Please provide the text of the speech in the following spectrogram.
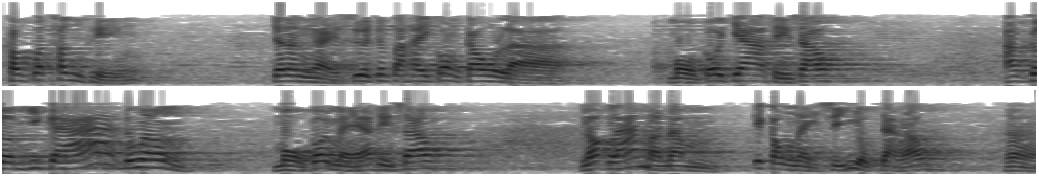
không có thân thiện. Cho nên ngày xưa chúng ta hay có một câu là, mồ côi cha thì sao? Ăn cơm với cá, đúng không? Mồ côi mẹ thì sao? Lót lá mà nằm, cái câu này sỉ nhục đàn ông. À.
